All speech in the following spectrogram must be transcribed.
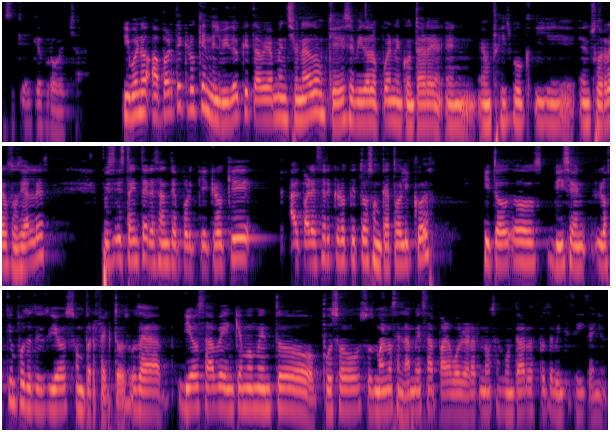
Así que hay que aprovechar. Y bueno, aparte creo que en el video que te había mencionado, aunque ese video lo pueden encontrar en, en Facebook y en sus redes sociales, pues está interesante porque creo que al parecer creo que todos son católicos y todos dicen los tiempos de Dios son perfectos. O sea, Dios sabe en qué momento puso sus manos en la mesa para volvernos a juntar después de 26 años.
